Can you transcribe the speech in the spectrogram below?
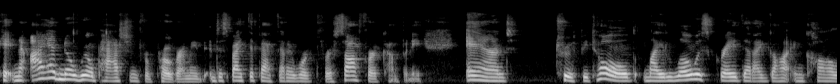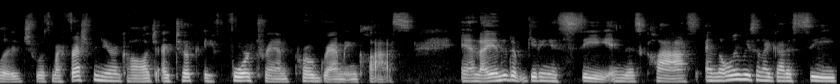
Okay, now I had no real passion for programming, despite the fact that I worked for a software company. And truth be told, my lowest grade that I got in college was my freshman year in college. I took a Fortran programming class. And I ended up getting a C in this class. And the only reason I got a C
